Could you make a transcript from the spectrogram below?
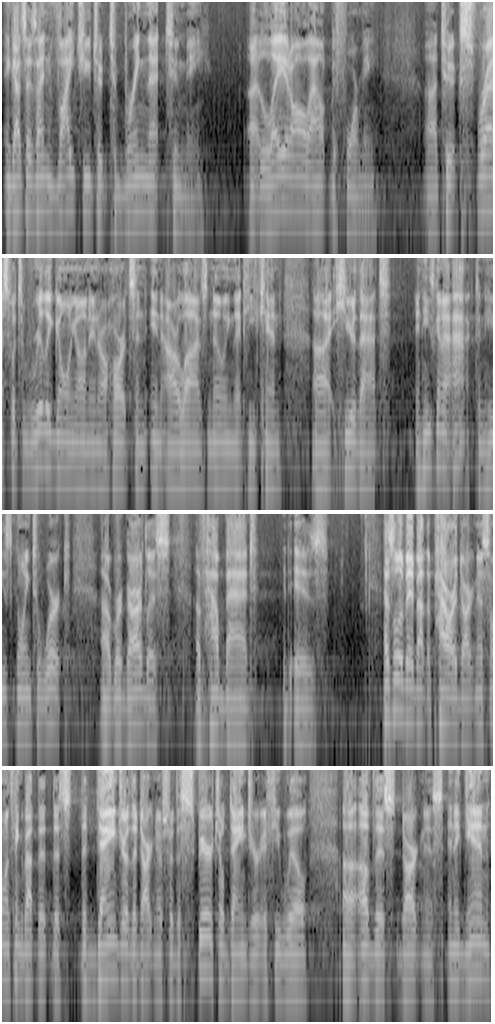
And God says, I invite you to, to bring that to me. Uh, lay it all out before me. Uh, to express what's really going on in our hearts and in our lives, knowing that He can uh, hear that and He's going to act and He's going to work uh, regardless of how bad it is. That's a little bit about the power of darkness. I want to think about the, the, the danger of the darkness, or the spiritual danger, if you will, uh, of this darkness. And again,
